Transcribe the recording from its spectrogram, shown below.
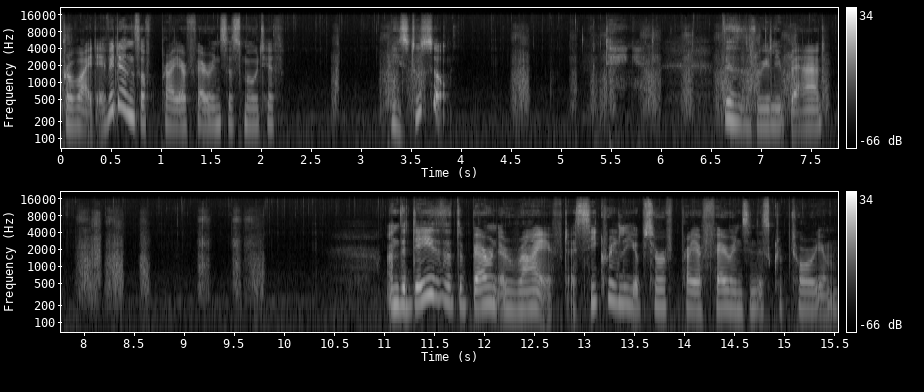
provide evidence of Prior Ferenc's motive. Please do so. Dang it. This is really bad. On the day that the Baron arrived, I secretly observed Prior Ferenc in the scriptorium.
